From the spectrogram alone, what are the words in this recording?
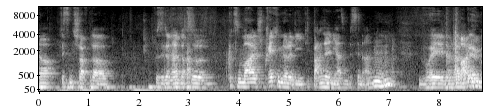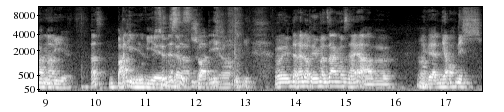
Ja. Wissenschaftler, wo sie dann halt noch so ganz normal sprechen oder die, die bandeln ja so ein bisschen an. Mhm. Wo er dann halt auch irgendwann mal. Buddy-Movie. Was? Ein Buddy-Movie Bestimmt es ist ja es ein Buddy. Ja. Wo er ihm dann halt auch irgendwann sagen muss, naja, aber Ja. wir werden ja auch nicht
